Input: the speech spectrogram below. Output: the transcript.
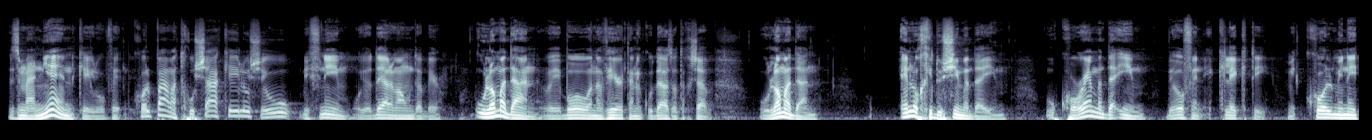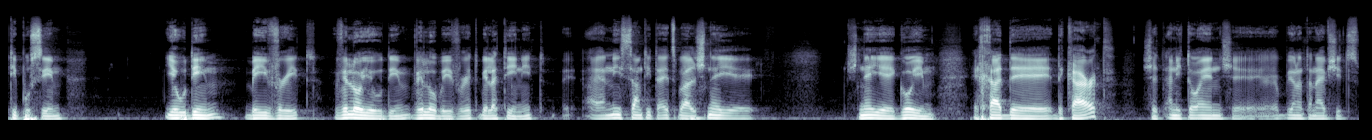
זה מעניין, כאילו, וכל פעם התחושה כאילו שהוא בפנים, הוא יודע על מה הוא מדבר. הוא לא מדען, ובואו נבהיר את הנקודה הזאת עכשיו. הוא לא מדען, אין לו חידושים מדעיים. הוא קורא מדעים באופן אקלקטי מכל מיני טיפוסים, יהודים בעברית ולא יהודים ולא בעברית, בלטינית. אני שמתי את האצבע על שני, שני גויים, אחד אה, דקארט, שאני טוען שרבי יונתן אייבשיץ,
